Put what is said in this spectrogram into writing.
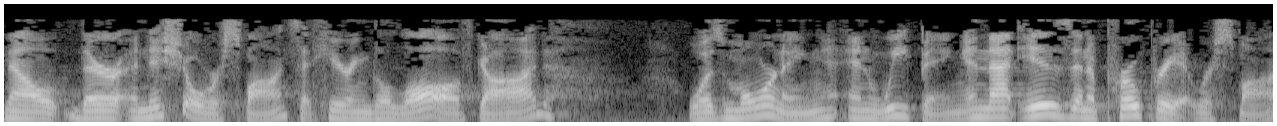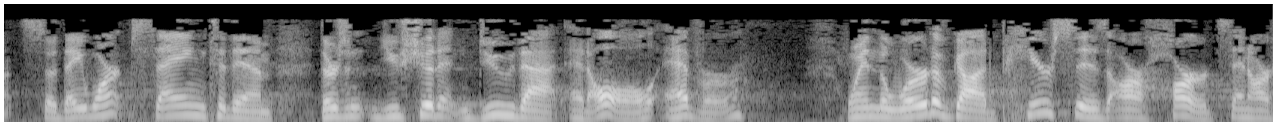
Now, their initial response at hearing the law of God was mourning and weeping, and that is an appropriate response. So they weren't saying to them, There's, you shouldn't do that at all, ever. When the Word of God pierces our hearts and our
